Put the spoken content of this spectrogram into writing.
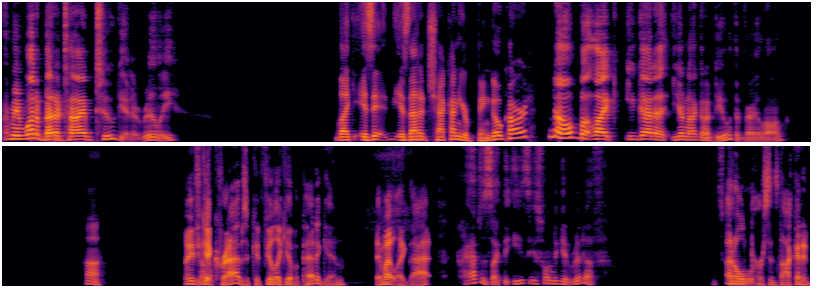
I mean, what a better time to get it, really. like is it is that a check on your bingo card? No, but like you gotta, you're not gonna deal with it very long. Huh. I mean, if you Yeah. get crabs, it could feel like you have a pet again. They might like that. Crabs is like the easiest one to get rid of. An old person's not going to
